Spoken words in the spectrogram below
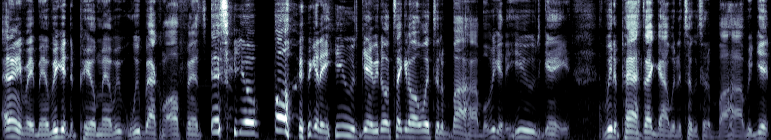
At any rate, man, we get the pill, man. We we back on offense. It's your boy. We get a huge game. We don't take it all the way to the Baja, but we get a huge game. If we'd have passed that guy, we'd have took it to the Baja. We get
